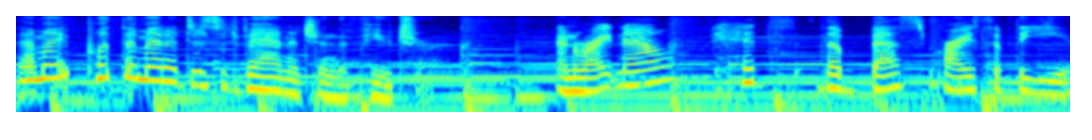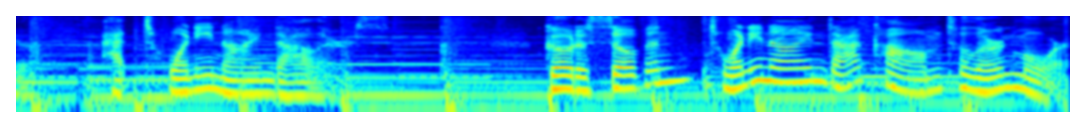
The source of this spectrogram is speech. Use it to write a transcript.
that might put them at a disadvantage in the future. And right now, it's the best price of the year at $29. Go to sylvan29.com to learn more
